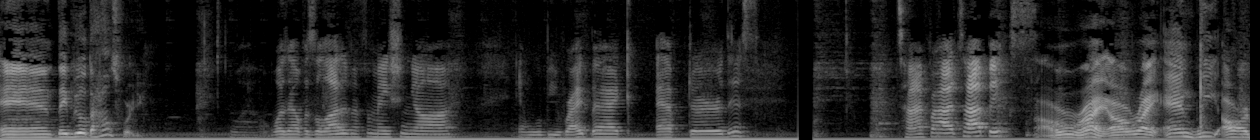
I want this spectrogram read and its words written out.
and they build the house for you. wow well that was a lot of information y'all and we'll be right back after this time for hot topics All right, all right, and we are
